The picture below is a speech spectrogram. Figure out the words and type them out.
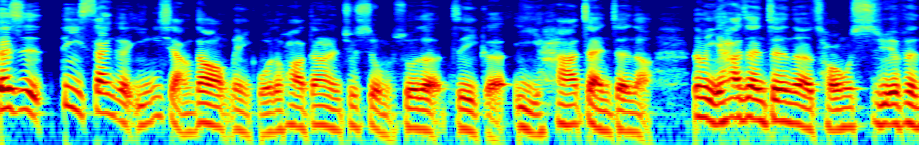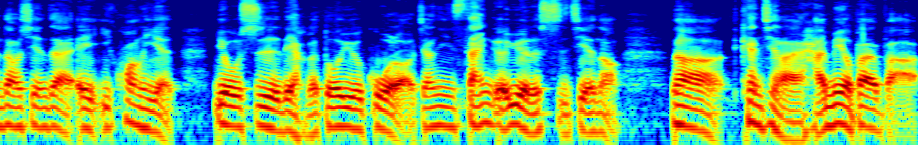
但是第三个影响到美国的话，当然就是我们说的这个以哈战争啊。那么以哈战争呢，从十月份到现在，哎，一晃眼又是两个多月过了，将近三个月的时间哦。那看起来还没有办法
